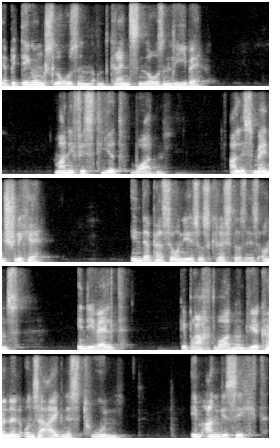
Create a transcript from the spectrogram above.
der bedingungslosen und grenzenlosen Liebe manifestiert worden. Alles Menschliche in der Person Jesus Christus ist uns in die Welt gebracht worden und wir können unser eigenes Tun im Angesicht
